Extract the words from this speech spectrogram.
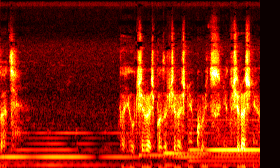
Встать. Поел вчера, позавчерашнюю курицу. Нет, вчерашнюю.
